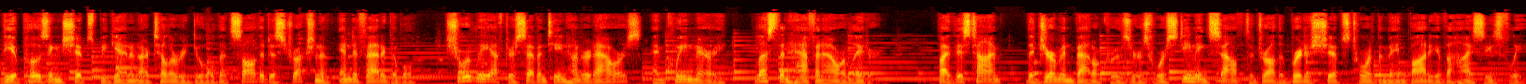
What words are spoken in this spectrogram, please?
The opposing ships began an artillery duel that saw the destruction of Indefatigable, shortly after 1700 hours, and Queen Mary, less than half an hour later. By this time, the German battlecruisers were steaming south to draw the British ships toward the main body of the High Seas Fleet.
